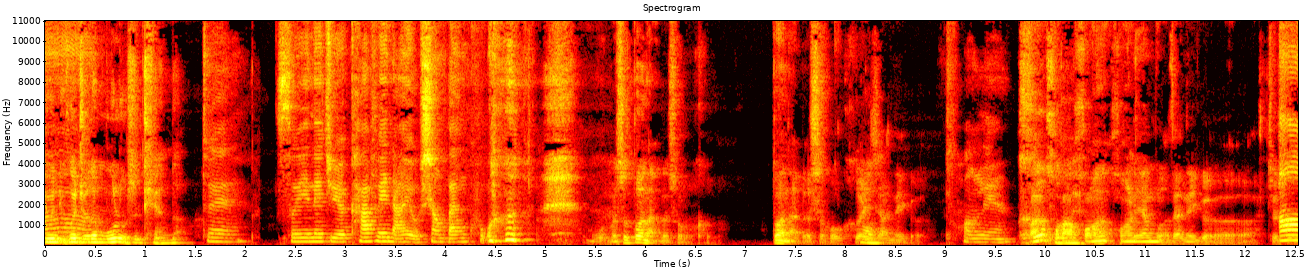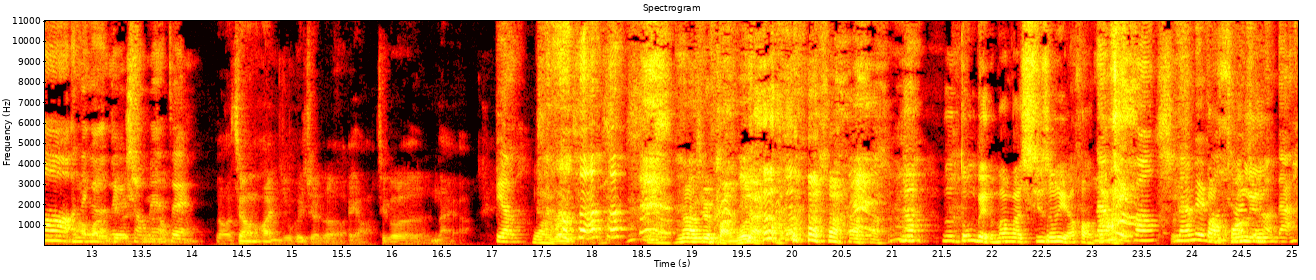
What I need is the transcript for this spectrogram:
因为你会觉得啊母乳是甜的。对，所以那句“咖啡哪有上班苦？我们是断奶的时候喝，断奶的时候喝一下那个，”，黄连。喝把把黄黄黄连抹在那个就是哦妈妈的这那个那个上上面对然后这样的话你就会觉得，哎呀，这个奶啊变了，哇，哇那是反过来的，那那东北的妈妈牺牲也好大，南北方南北方差距大。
